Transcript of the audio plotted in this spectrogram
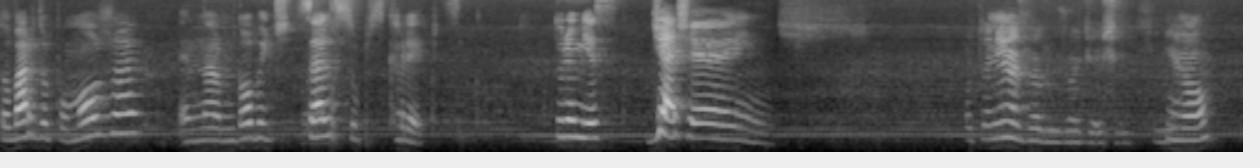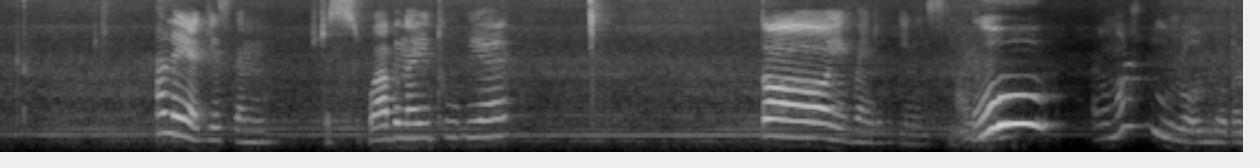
To bardzo pomoże em, nam dobyć cel subskrypcji, którym jest 10. Bo to nie jest za dużo 10, nie? No. Ale jak jestem jeszcze słaby na YouTubie, to niech będzie taki niski. Uuu, Ale masz dużo do tego,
